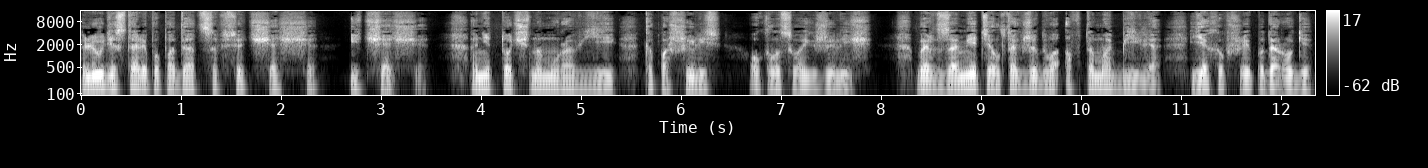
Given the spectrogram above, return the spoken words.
люди стали попадаться все чаще и чаще. Они точно муравьи копошились около своих жилищ. Берт заметил также два автомобиля, ехавшие по дороге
